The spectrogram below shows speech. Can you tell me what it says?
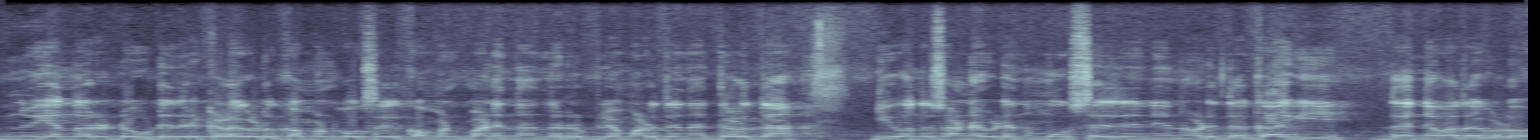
ಇನ್ನೂ ಏನಾದ್ರು ಡೌಟ್ ಇದ್ದರೆ ಕೆಳಗಡೆ ಕಮೆಂಟ್ ಬಾಕ್ಸಲ್ಲಿ ಕಮೆಂಟ್ ಮಾಡಿ, ನಾನು ರಿಪ್ಲೈ ಮಾಡ್ತೇನೆ ಅಂತ ಹೇಳ್ತಾ, ಈ ಒಂದು ಸಣ್ಣ ವಿಡಿಯೋನ ಮುಗಿಸ್ತಾ ಇದ್ದೀನಿ ನೋಡಿದ್ದಕ್ಕಾಗಿ ಧನ್ಯವಾದಗಳು.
